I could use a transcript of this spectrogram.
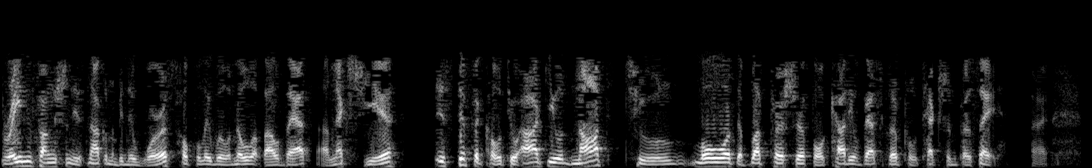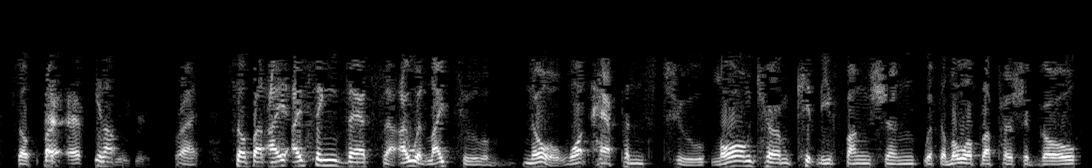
brain function is not going to be the worst, hopefully we'll know about that uh, next year, it's difficult to argue not to lower the blood pressure for cardiovascular protection per se. Right? So, but, you know, agree. right. So, but I, I think that uh, I would like to know what happens to long-term kidney function with the lower blood pressure goal.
